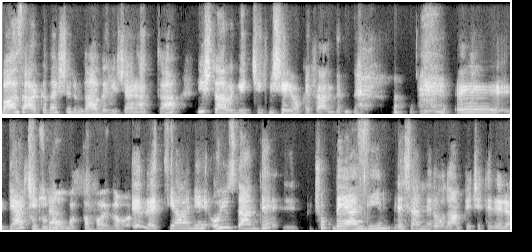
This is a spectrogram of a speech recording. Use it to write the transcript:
Bazı arkadaşlarım dalga geçer hatta. Hiç dalga geçecek bir şey yok efendim. e, gerçekten Tutumlu olmakta fayda var. Evet yani o yüzden de e, çok beğendiğim desenleri olan peçeteleri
